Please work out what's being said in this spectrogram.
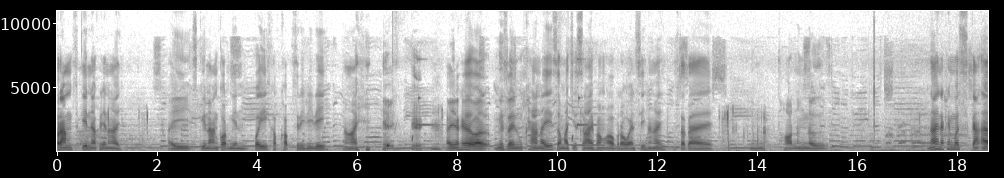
5 skin អ្នកគ្នាហ្នឹងហើយហើយ skin ឡានគាត់មាន2ខប់ខប់ 3D ហ្នឹងហើយ ហើយអ្នកគេមានសេរីរំខានអីសូមអធិស្ឋានផង Oppo NC ហ្នឹងហើយស្ទើរតែខ្ញុំថតនឹងនៅណាអ្នកខ្ញុំមើល ska- អឺ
